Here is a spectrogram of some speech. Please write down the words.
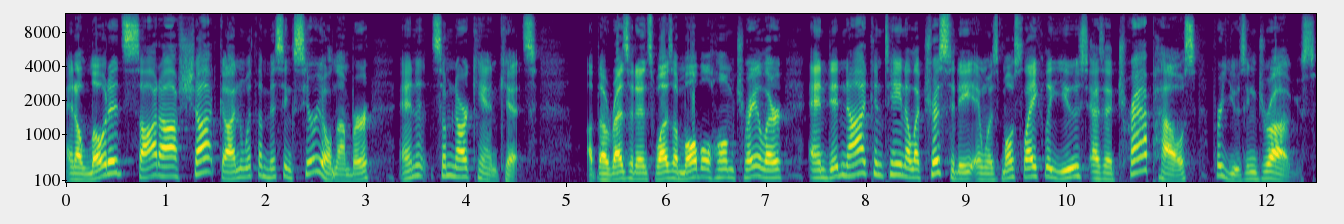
and a loaded, sawed-off shotgun with a missing serial number and some Narcan kits. Uh, the residence was a mobile home trailer and did not contain electricity and was most likely used as a trap house for using drugs.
